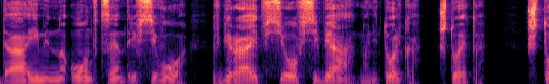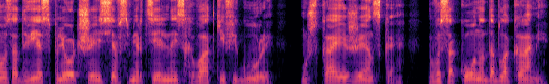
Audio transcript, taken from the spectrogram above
Да, именно он в центре всего, вбирает все в себя, но не только. Что это? Что за две сплетшиеся в смертельной схватке фигуры, мужская и женская, высоко над облаками,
